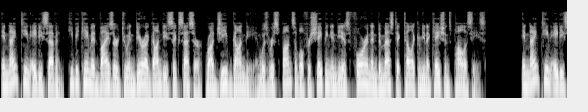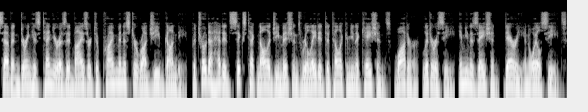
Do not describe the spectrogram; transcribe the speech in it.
In 1987, he became advisor to Indira Gandhi's successor, Rajiv Gandhi and was responsible for shaping India's foreign and domestic telecommunications policies. In 1987 during his tenure as advisor to Prime Minister Rajiv Gandhi, Pitroda headed six technology missions related to telecommunications, water, literacy, immunization, dairy and oil seeds.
